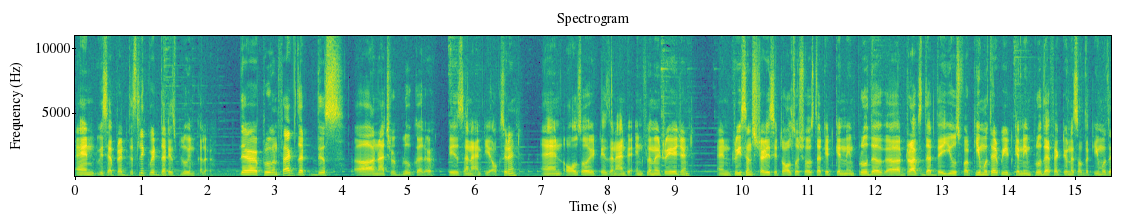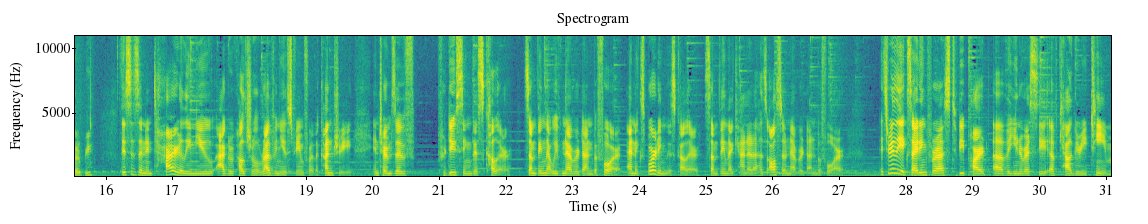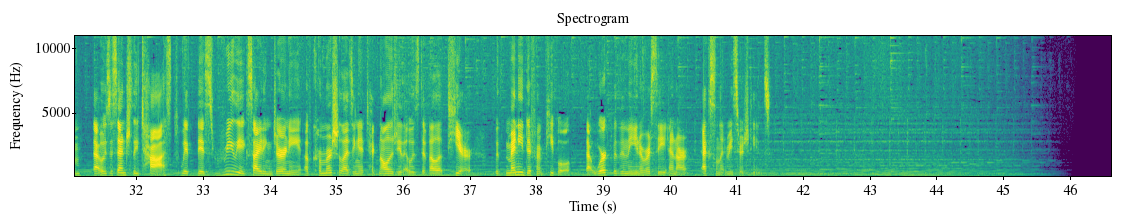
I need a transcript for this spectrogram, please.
and we separate this liquid that is blue in color. There are proven facts that this uh, natural blue color is an antioxidant and also it is an anti-inflammatory agent. And recent studies it also shows that it can improve the uh, drugs that they use for chemotherapy. It can improve the effectiveness of the chemotherapy. This is an entirely new agricultural revenue stream for the country in terms of producing this color something that we've never done before and exporting this color something that canada has also never done before it's really exciting for us to be part of a University of Calgary team that was essentially tasked with this really exciting journey of commercializing a technology that was developed here with many different people that worked within the university and our excellent research teams.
